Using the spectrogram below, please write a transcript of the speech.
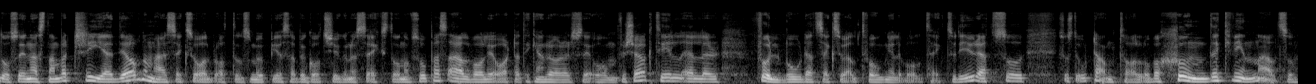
då så är nästan var tredje av de här sexualbrotten som uppges ha begåtts 2016 av så pass allvarlig art att det kan röra sig om försök till eller fullbordat sexuellt tvång eller våldtäkt. Så det är ju rätt så, så stort antal. Och var sjunde kvinna alltså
